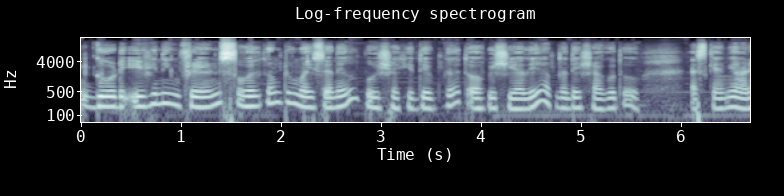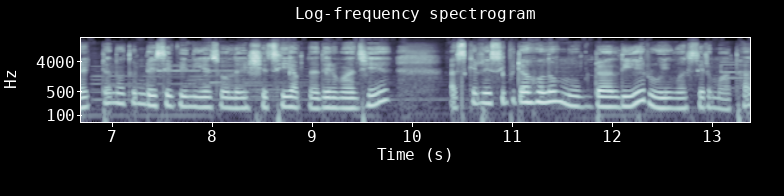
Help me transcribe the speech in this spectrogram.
Good evening friends welcome to my channel Baishakhi Debnath officially আপনাদের স্বাগত। আজকে আমি আরেকটা নতুন রেসিপি নিয়ে চলে এসেছি আপনাদের মাঝে। আজকের রেসিপিটা হলো মুগ ডাল দিয়ে রুই মাছের মাথা।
